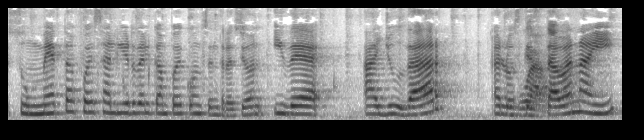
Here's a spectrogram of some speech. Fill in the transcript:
su meta fue salir del campo de concentración y de ayudar a los que estaban ahí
